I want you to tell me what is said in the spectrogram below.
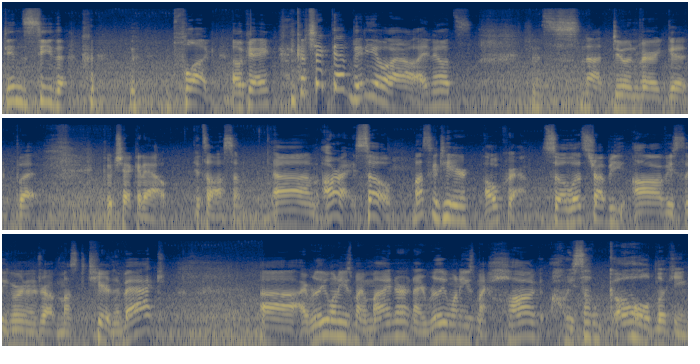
didn't see the plug, okay? Go check that video out. I know it's it's not doing very good, but go check it out. It's awesome. Um, all right, so Musketeer, oh crap. So let's drop, obviously we're gonna drop Musketeer in the back. Uh, I really wanna use my Miner and I really wanna use my Hog. Oh, he's so gold looking.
